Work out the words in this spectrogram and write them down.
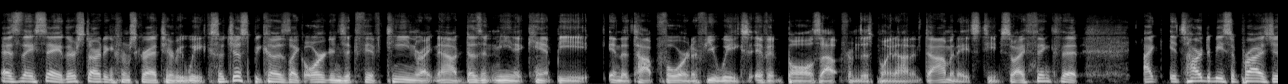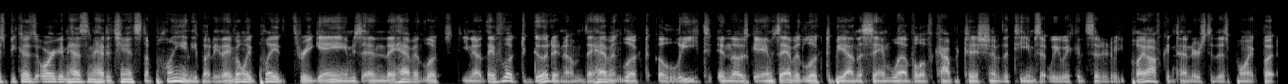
as they say, they're starting from scratch every week. So just because like Oregon's at 15 right now doesn't mean it can't be in the top four in a few weeks if it balls out from this point on and dominates teams. So I think that I, it's hard to be surprised just because Oregon hasn't had a chance to play anybody. They've only played three games and they haven't looked, you know, they've looked good in them. They haven't looked elite in those games. They haven't looked to be on the same level of competition of the teams that we would consider to be playoff contenders to this point. But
